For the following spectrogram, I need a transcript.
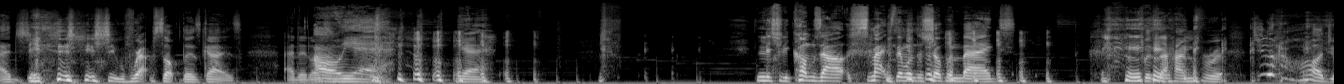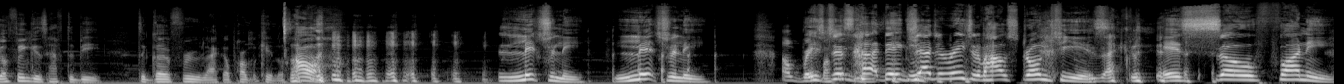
and she she wraps up those guys, and then Oh yeah, yeah. Literally comes out, smacks them on the shopping bags. puts a hand through it. Do you know how hard your fingers have to be to go through like a pumpkin or something? Oh, literally, literally. I'll break It's just her, the exaggeration of how strong she is. exactly. It's so funny.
